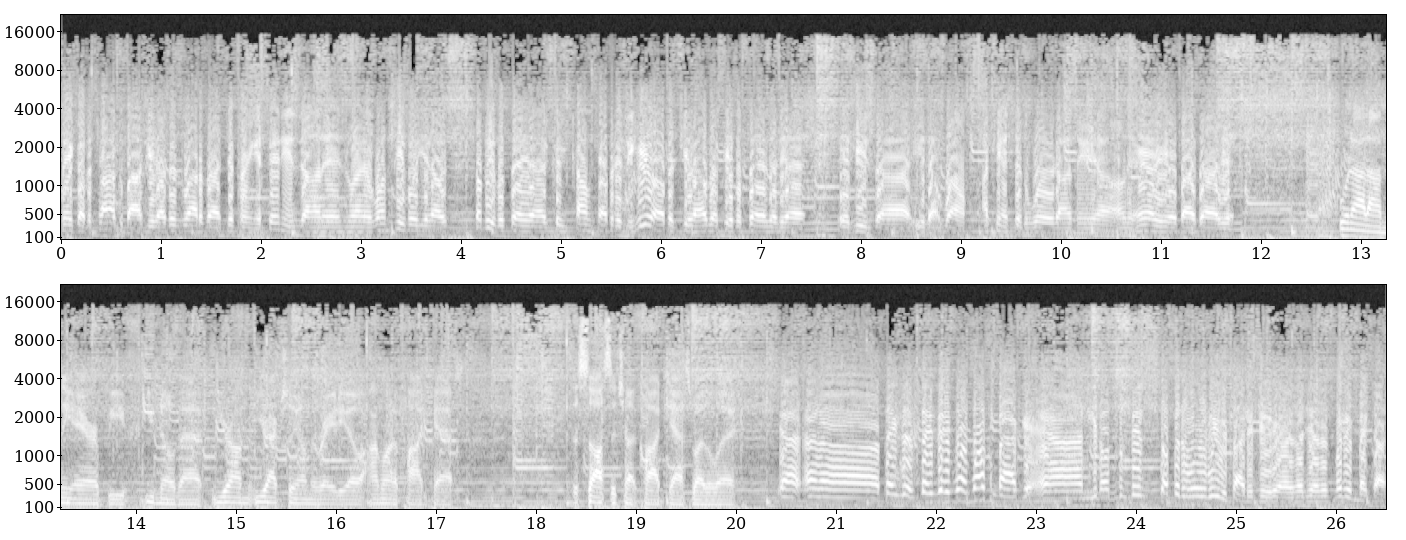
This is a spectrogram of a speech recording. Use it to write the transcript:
make up and talk about. You know, there's a lot of uh, differing opinions on it. And uh, when, people, you know, some people say uh, Colin Kaepernick is a hero, but you know, other people say that, uh, that he's, uh, you know, well, I can't say the word on the uh, on the air here, but. Uh, we're not on the air, beef. You know that. You're on. You're actually on the radio. I'm on a podcast. The Sausage Hut podcast, by the way. Yeah, and uh, things, are- things, things, welcome back, and you know, some, there's something we, we were trying to do here. That, you know, we're gonna make a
